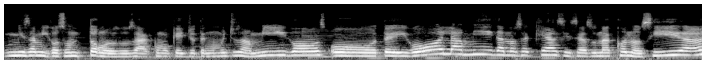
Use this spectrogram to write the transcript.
mis amigos son todos, o sea, como que yo tengo muchos amigos o te digo hola amiga, no sé qué, así seas una conocida.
